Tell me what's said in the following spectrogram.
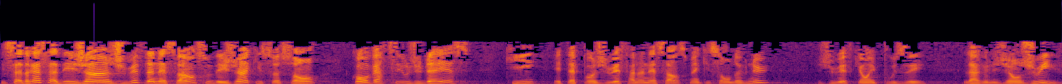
Il s'adresse à des gens juifs de naissance ou des gens qui se sont convertis au judaïsme, qui n'étaient pas juifs à la naissance, mais qui sont devenus juifs, qui ont épousé la religion juive.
